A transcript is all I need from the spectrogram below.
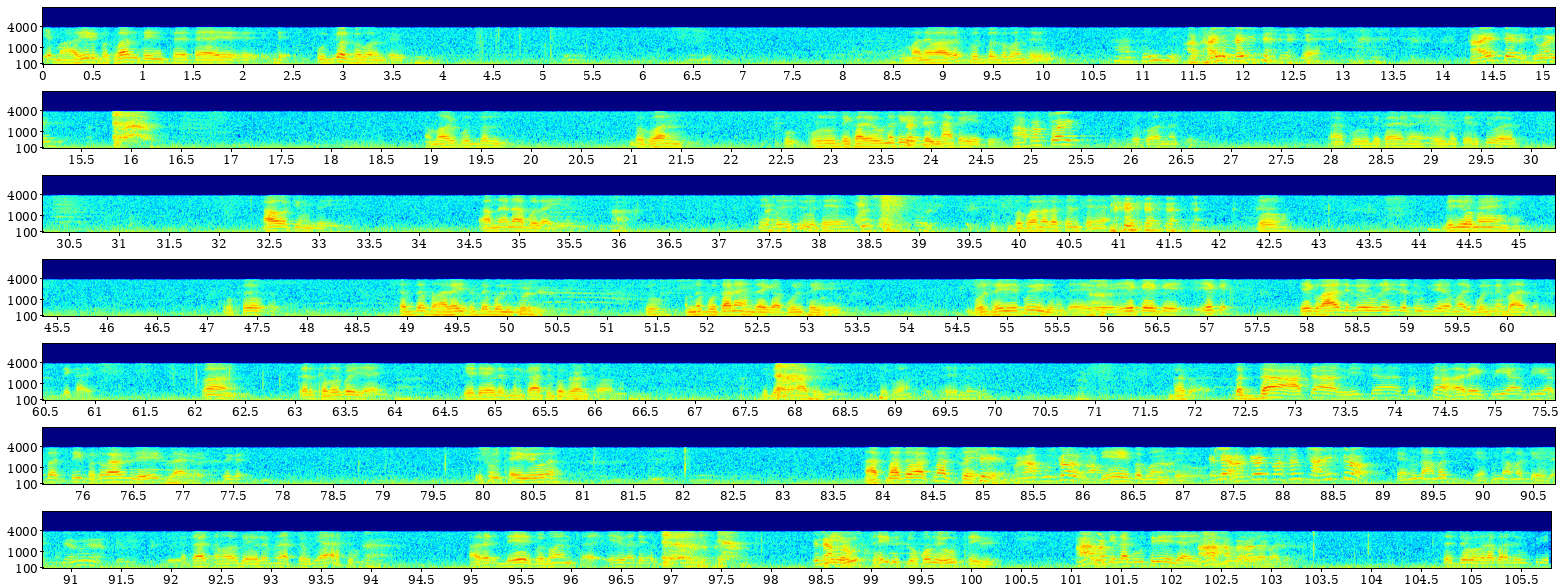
કે મહાવીર ભગવાન થઈને થયા એ ઉદગલ ભગવાન થયું. મને આવે ઉદ્ગલ ભગવાન થયું? હા થયું ને હા થયું થયું જ ને. થાય છે ને જોવાય અમારું પૂતગલ ભગવાન પૂરું દેખાડે એવું નથી ના કહીએ છીએ. હા પણ ભગવાન નથી. કારણ પૂરું દેખાડે નહીં એવું નથી એટલે શું અર્થ? આવો ચીમંદરી. અમને ના બોલાવીએ. હા. એ બધું શું છે? ભગવાન લક્ષણ છે? તો બીજું અમે શબ્દ ભારે શબ્દ બોલી અમને પોતાને સમજાય કે ભૂલ થઈ ગઈ ભૂલ થઈ ગઈ પૂરી સમજાય. એક એક એક એક વાર જેટલું એવું નથી જતું કે જે અમારી ભૂલને બહાર દેખાય. પણ તરત ખબર પડી જાય. એ ડેવલપમેન્ટ કાચું ભગવાન થવાનું. એટલે ના કહીએ ભગવાન એટલે બધા આચાર વિચાર બધા હરે ક્રિયા ક્રિયા બધી ભગવાન જેવી જ લાગે. શું થઈ રહ્યું આત્મા તો આત્મા જ છે. દેહ ભગવાન એટલે ચારિત્ર. એનું નામ જ એનું નામ જ ડેવલપમેન્ટ અત્યારે તમારું ડેવલપમેન્ટ આટલું ગયા છો હવે દેહ ભગવાન થાય એવા દેવ એવું જ થઈ રહ્યું લોકો એવું જ થઈ રહ્યું કેટલાક ઉતરી જાય સંજોગ બરાબર. ઉતરી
